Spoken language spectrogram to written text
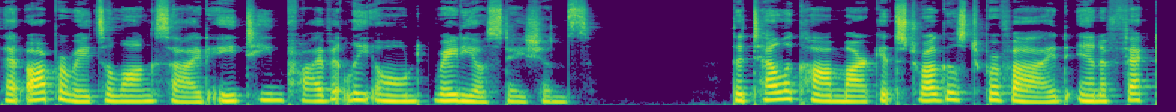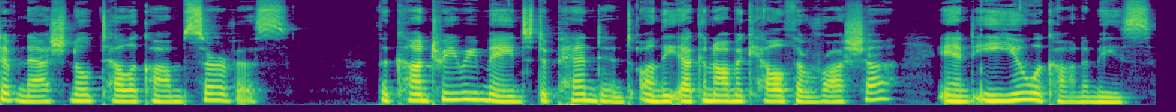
that operates alongside 18 privately owned radio stations. The telecom market struggles to provide an effective national telecom service. The country remains dependent on the economic health of Russia and EU economies.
